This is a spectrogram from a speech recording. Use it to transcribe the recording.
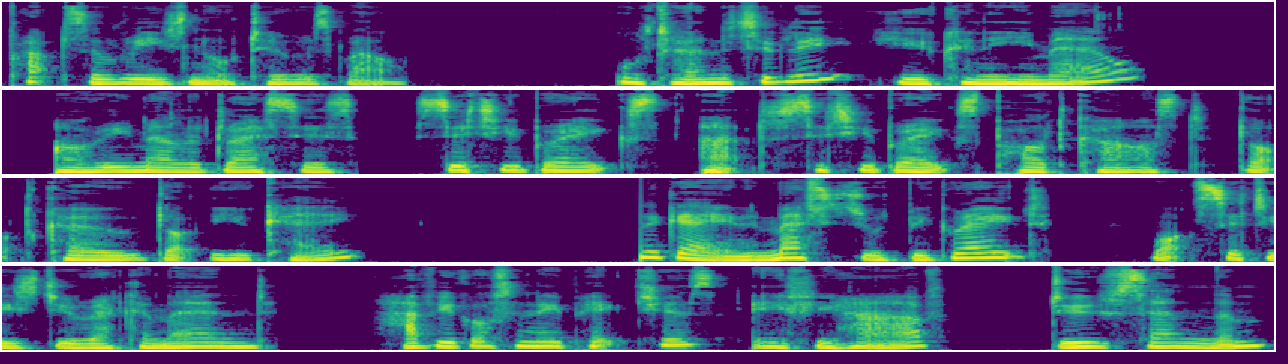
perhaps a reason or two as well. Alternatively, you can email our email address is citybreaks at citybreakspodcast.co.uk. Again, a message would be great. What cities do you recommend? Have you got any pictures? If you have, do send them.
